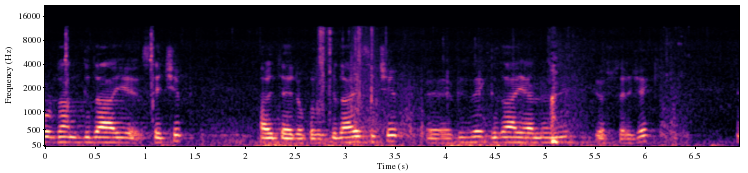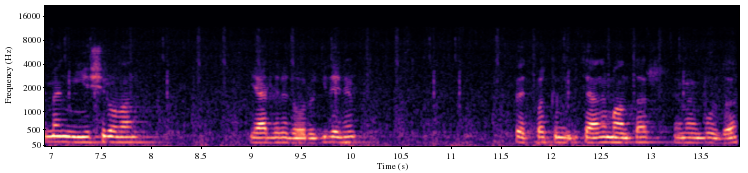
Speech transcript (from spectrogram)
buradan gıdayı seçip haritaya dokunup gıdayı seçip e, bize gıda yerlerini gösterecek. Hemen yeşil olan yerlere doğru gidelim. Evet bakın bir tane mantar hemen burada.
